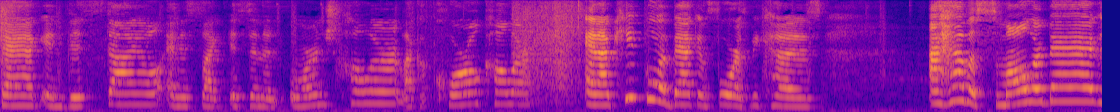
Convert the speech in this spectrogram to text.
bag in this style and it's like, it's in an orange color, like a coral color. And I keep going back and forth because I have a smaller bag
